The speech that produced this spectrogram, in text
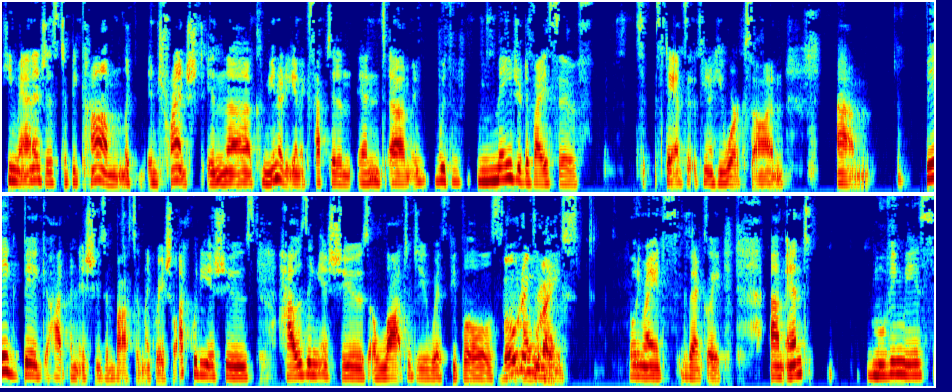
he manages to become like entrenched in the community and accepted and, and, um, with major divisive stances. You know, he works on, um, big, big hot button issues in Boston, like racial equity issues, housing issues, a lot to do with people's voting rights. rights. Voting rights, exactly. Um, and moving these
